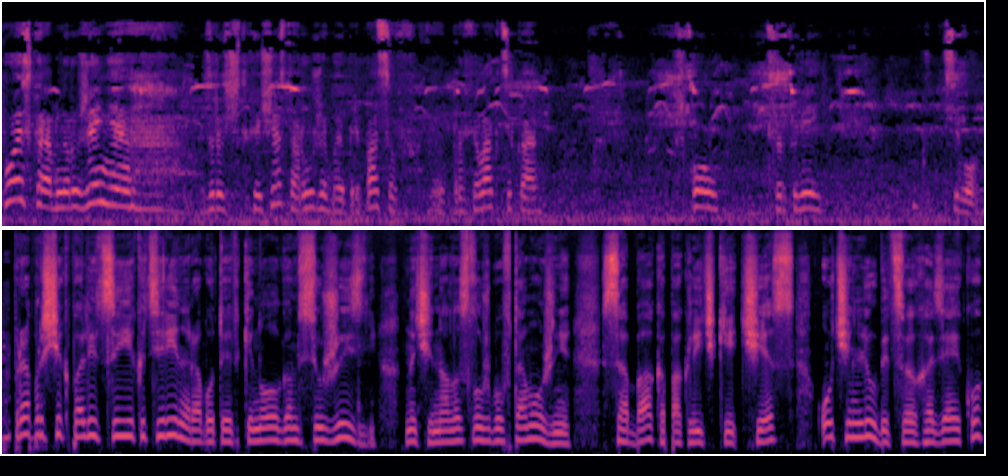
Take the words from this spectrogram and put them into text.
Поиск и обнаружение взрывчатых веществ, оружия, боеприпасов, профилактика школ, церквей – всего. Прапорщик полиции Екатерина работает кинологом всю жизнь. Начинала службу в таможне. Собака по кличке Чес очень любит свою хозяйку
